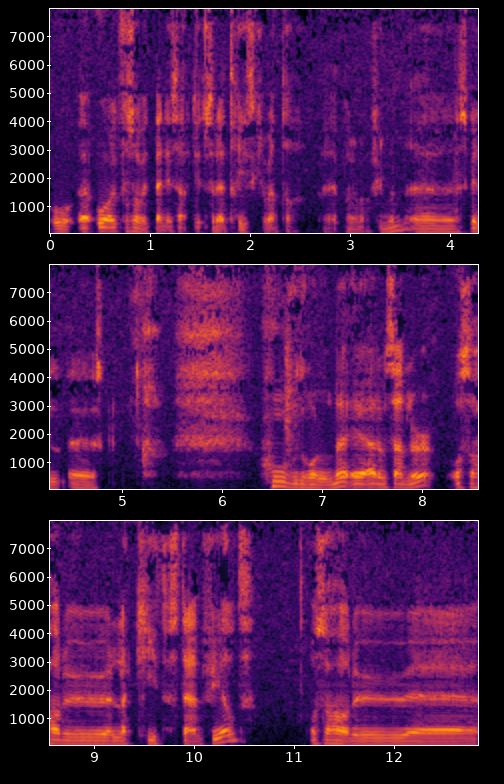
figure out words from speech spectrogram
Og, og for så vidt Benny Safty, så det er tre skribenter på denne filmen. Uh, spill, Hovedrollene er Adam Sandler, og så har du Lakeith Stanfield. Og så har du eh,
